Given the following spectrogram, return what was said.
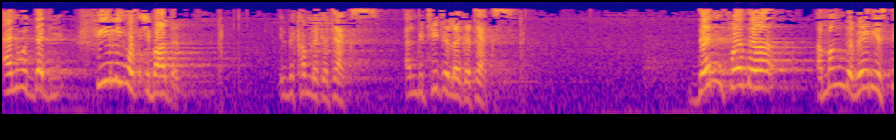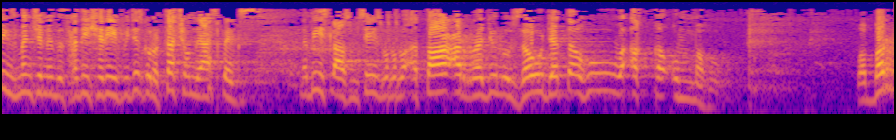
And with that feeling of ibadat, it'll become like a tax and be treated like a tax. Then further, among the various things mentioned in this hadith sharif, we're just going to touch on the aspects. Nabi Islam says, وَأَطَاعَ الرَّجُلُ زَوْجَتَهُ وَأَقَّ أُمَّهُ وَبَرَّ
